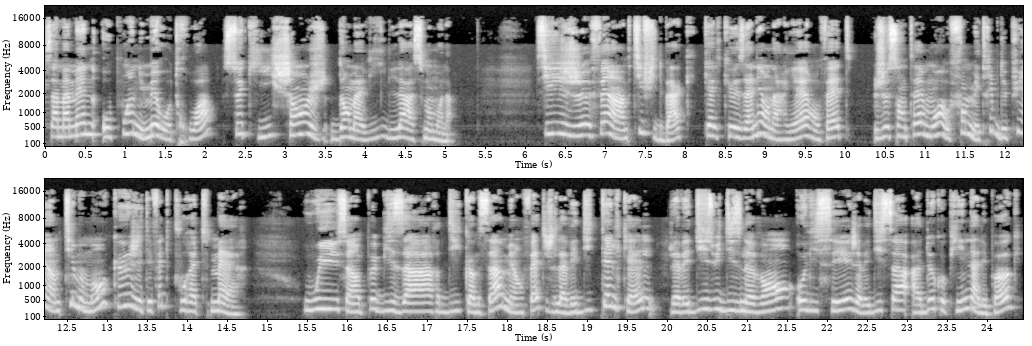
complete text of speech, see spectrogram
Ça m'amène au point numéro 3, ce qui change dans ma vie là à ce moment-là. Si je fais un petit feedback, quelques années en arrière, en fait, je sentais, moi, au fond de mes tripes depuis un petit moment que j'étais faite pour être mère. Oui, c'est un peu bizarre dit comme ça, mais en fait, je l'avais dit tel quel. J'avais 18-19 ans, au lycée, j'avais dit ça à deux copines à l'époque,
